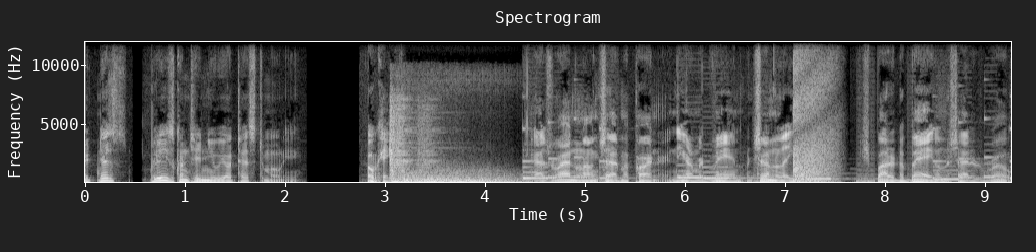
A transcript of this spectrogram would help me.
Witness, please continue your testimony. Okay. I was riding alongside my partner in the armored van when suddenly she spotted a bag on the side of the road.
